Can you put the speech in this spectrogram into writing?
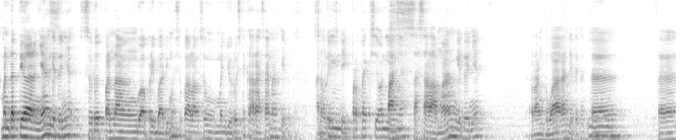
mendetilnya gitunya sudut pandang gua pribadi mah suka langsung menjurus teh ke arah sana gitu. Anu Saking lipstick pas perfeksionisnya. sasalaman gitunya orang tua kan gitu kan Set, set.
